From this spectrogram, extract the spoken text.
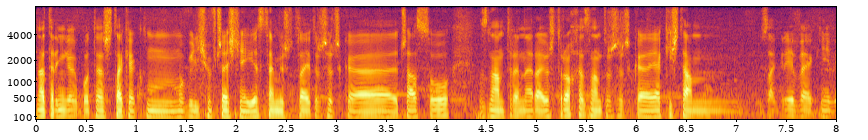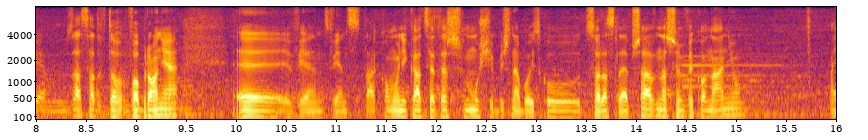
na treningach, bo też tak jak mówiliśmy wcześniej, jestem już tutaj troszeczkę czasu, znam trenera już trochę, znam troszeczkę jakichś tam zagrywek, nie wiem, zasad w, w obronie. e, więc, więc ta komunikacja też musi być na boisku coraz lepsza w naszym wykonaniu. E,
